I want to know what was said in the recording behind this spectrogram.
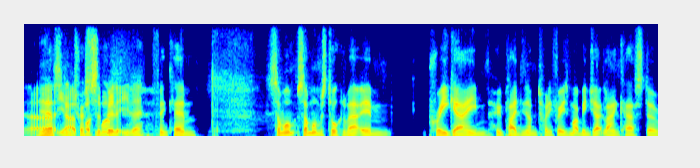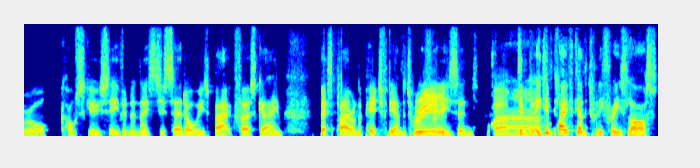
uh, Yeah, you know, a interesting one. possibility there. I think um, someone someone was talking about him pre-game who played in the under 23s. Might have been Jack Lancaster or Cole Skuse even, and they just said, "Oh, he's back, first game, best player on the pitch for the under 23s." Really? And Wow. Ah. didn't, he didn't play for the under 23s last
